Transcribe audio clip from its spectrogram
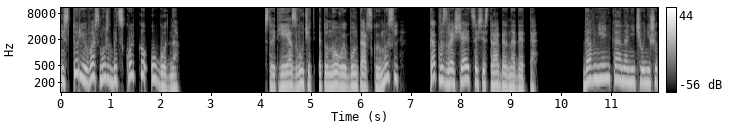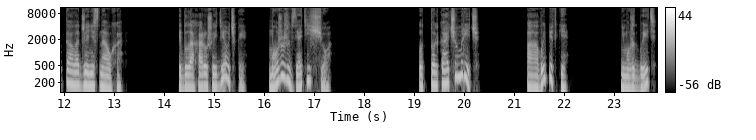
истории у вас может быть сколько угодно. Стоит ей озвучить эту новую бунтарскую мысль, как возвращается сестра Бернадетта. Давненько она ничего не шептала Дженнис на ухо. «Ты была хорошей девочкой, можешь взять еще». Вот только о чем речь? А о выпивке? Не может быть.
